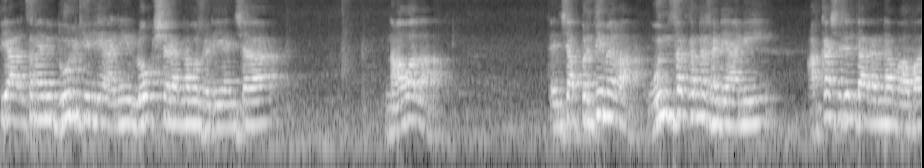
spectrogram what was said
ती अडचण आम्ही दूर केली आणि लोकशाही अण्णाभाऊ साठे यांच्या नावाला त्यांच्या प्रतिमेला उंच करण्यासाठी आम्ही आकाशातील ताऱ्यांना बाबा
